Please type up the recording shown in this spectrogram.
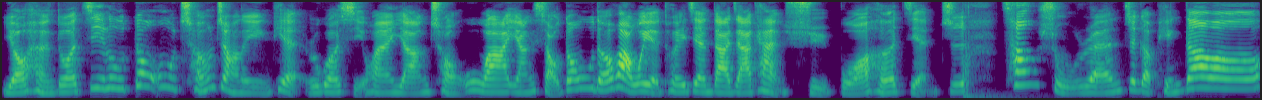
有很多记录动物成长的影片。如果喜欢养宠物啊、养小动物的话，我也推荐大家看许博和简之仓鼠人这个频道哦。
